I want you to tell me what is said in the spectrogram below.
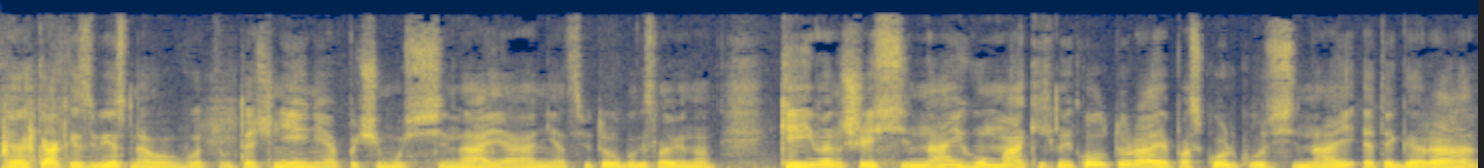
Э, как известно, вот уточнение, почему Синая, а не от Святого Благословенного. Кейван Синайгу Маких Микол Турая, поскольку Синай – это гора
